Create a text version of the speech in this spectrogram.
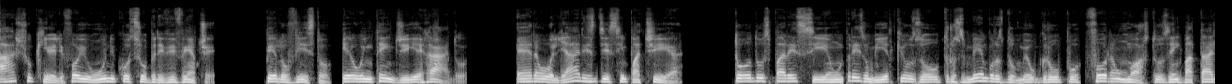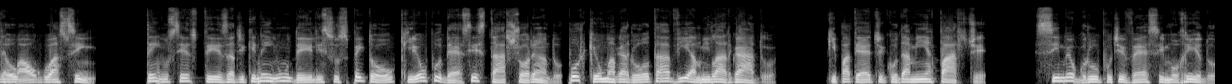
Acho que ele foi o único sobrevivente. Pelo visto, eu entendi errado. Eram olhares de simpatia. Todos pareciam presumir que os outros membros do meu grupo foram mortos em batalha ou algo assim. Tenho certeza de que nenhum deles suspeitou que eu pudesse estar chorando porque uma garota havia me largado. Que patético da minha parte. Se meu grupo tivesse morrido,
